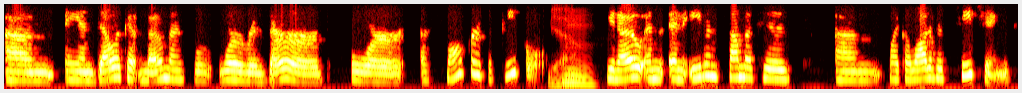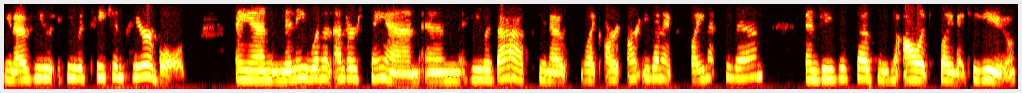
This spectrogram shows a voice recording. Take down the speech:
um, and delicate moments were, were reserved for a small group of people yeah. Mm. you know, and, and even some of his, um, like a lot of his teachings, you know, he, he would teach in parables and many wouldn't understand. And he was asked, you know, like, aren't, aren't you going to explain it to them? And Jesus says, I'll explain it to you,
